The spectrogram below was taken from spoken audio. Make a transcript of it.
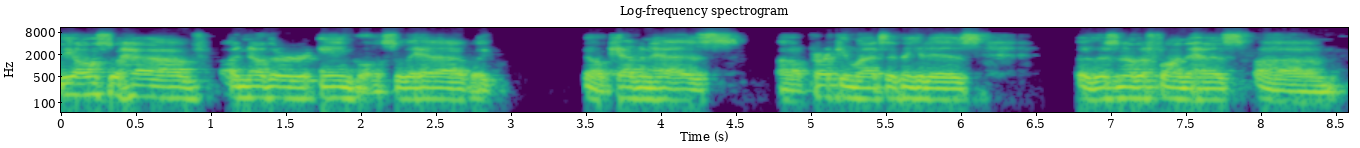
they also have another angle. So they have like you know, Kevin has uh, parking lots, I think it is. Uh, there's another fund that has um,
